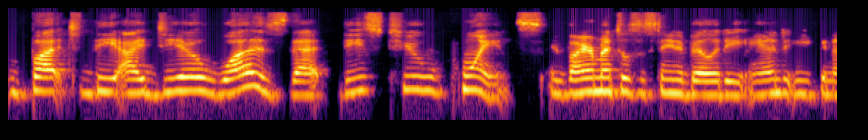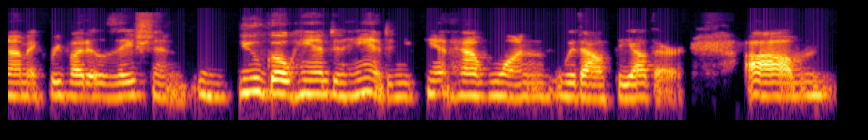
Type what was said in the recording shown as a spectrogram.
but the idea was that these two points, environmental sustainability and economic revitalization, do go hand in hand, and you can't have one without the other. Um,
